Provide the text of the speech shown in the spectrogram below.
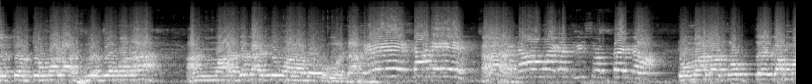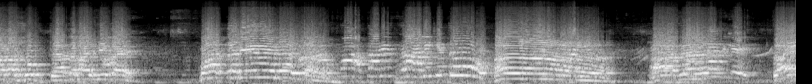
एक तर तुम्हाला असलं जमाना आणि माझं काय तुम्हाला बघू ना तुम्हाला सोबतंय का? मला सोबतंय आता काय? मी काय म्हातारी झालो. की तू. हा. काय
